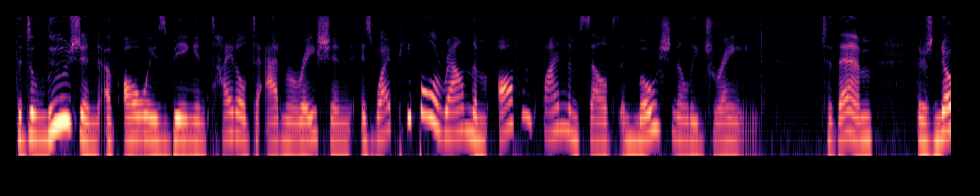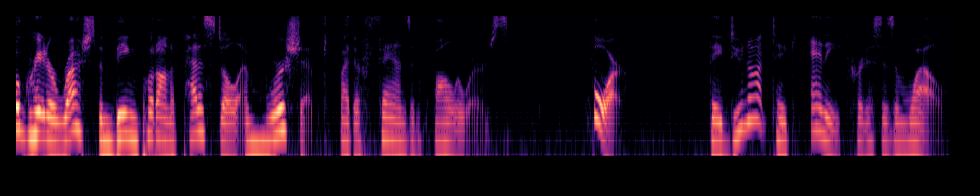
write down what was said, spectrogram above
The delusion of always being entitled to admiration is why people around them often find themselves emotionally drained. To them, there's no greater rush than being put on a pedestal and worshipped by their fans and followers. 4. They do not take any criticism well.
